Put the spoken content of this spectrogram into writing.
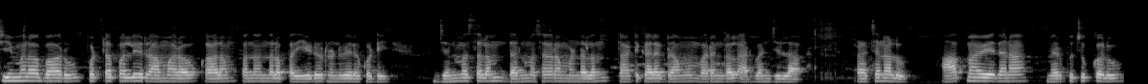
చీమల బారు పొట్లపల్లి రామారావు కాలం పంతొమ్మిది వందల పదిహేడు రెండు వేల ఒకటి. జన్మస్థలం ధర్మసాగర మండలం తాటికాల గ్రామం వరంగల్ అర్బన్ జిల్లా. రచనలు ఆత్మవేదన మెరుపుచుక్కలు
